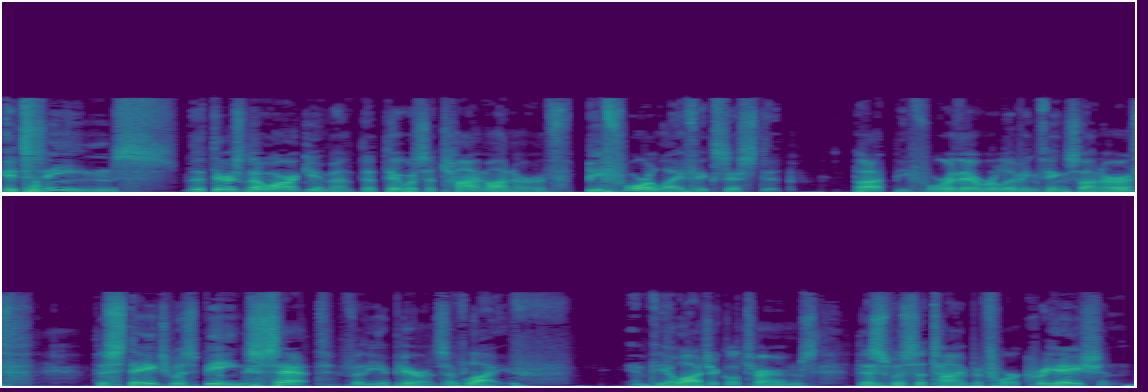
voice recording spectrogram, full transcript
It seems that there's no argument that there was a time on Earth before life existed. But before there were living things on Earth, the stage was being set for the appearance of life. In theological terms, this was the time before creation.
